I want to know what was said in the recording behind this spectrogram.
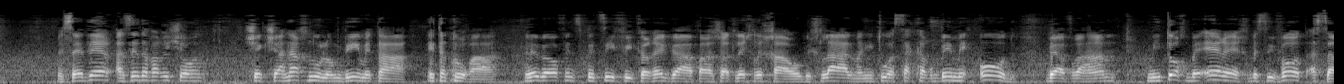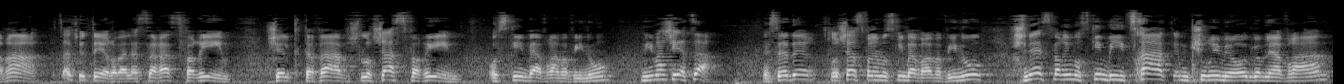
בסדר? אז זה דבר ראשון, שכשאנחנו לומדים את, ה, את התורה, ובאופן ספציפי כרגע פרשת לך לך, או בכלל, מניטו עסק הרבה מאוד באברהם, מתוך בערך בסביבות עשרה, קצת יותר, אבל עשרה ספרים של כתביו, שלושה ספרים עוסקים באברהם אבינו, ממה שיצא. בסדר? שלושה ספרים עוסקים באברהם אבינו, שני ספרים עוסקים ביצחק, הם קשורים מאוד גם לאברהם,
